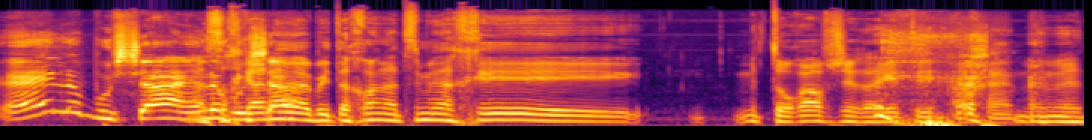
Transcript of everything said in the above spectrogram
אין לו בושה, אין לו השחקן בושה. הביטחון העצמי הכי מטורף שראיתי. אכן. באמת.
